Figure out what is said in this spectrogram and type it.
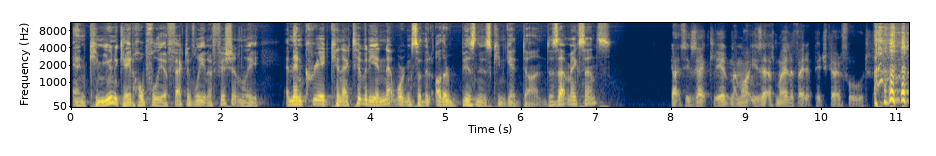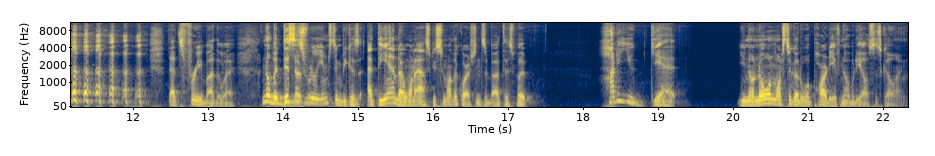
and communicate, hopefully effectively and efficiently, and then create connectivity and networking so that other business can get done. Does that make sense? That's exactly it. And I might use that as my elevator pitch going forward. That's free, by the way. No, but this no is problem. really interesting because at the end, I want to ask you some other questions about this. But how do you get, you know, no one wants to go to a party if nobody else is going,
